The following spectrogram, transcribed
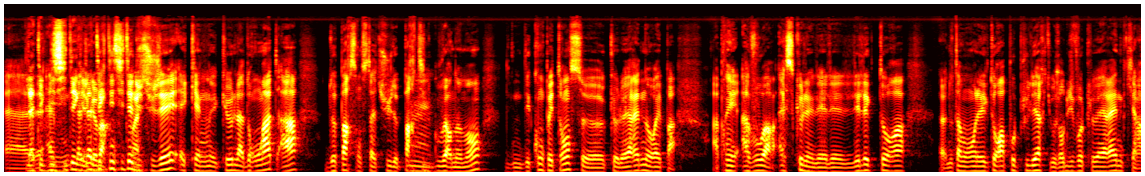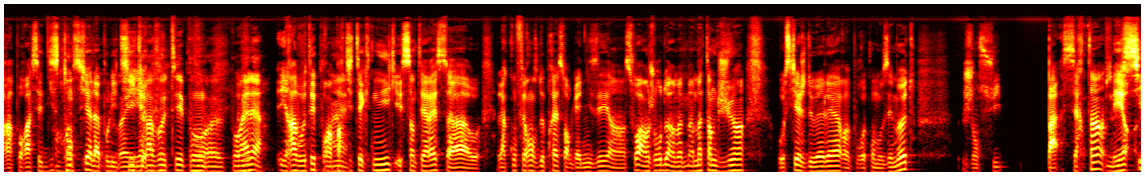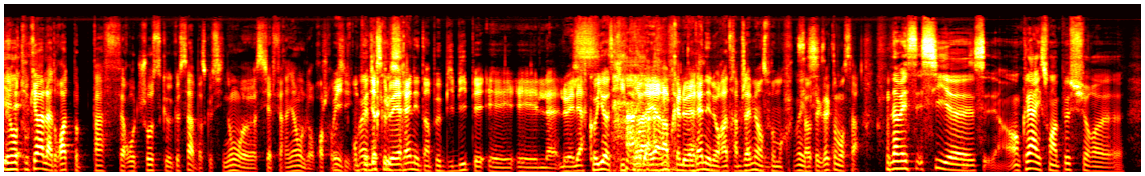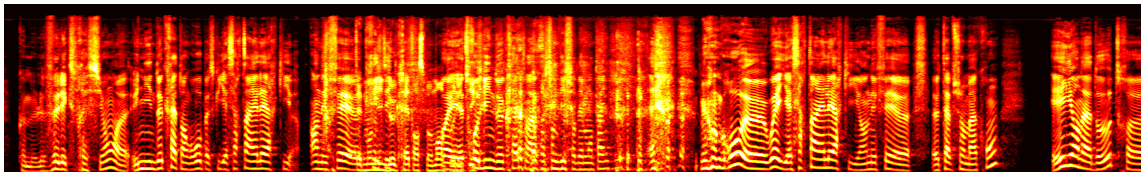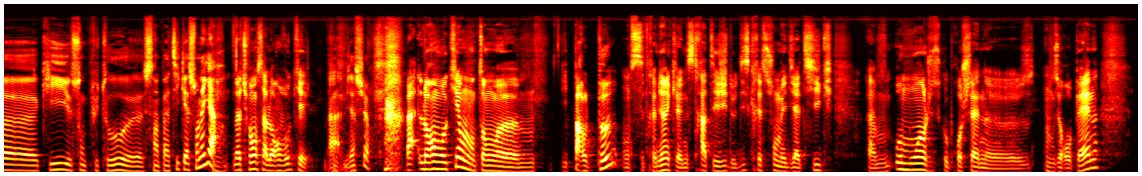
la technicité, la, technicité du sujet et que la droite a, de par son statut de parti de gouvernement, des compétences que le RN n'aurait pas. Après, à voir, est-ce que l'électorat notamment l'électorat populaire qui aujourd'hui vote le RN, qui a un rapport assez distancié à la politique. il ira voter pour, mmh. euh, pour LR. Il ira voter pour un parti technique et s'intéresse à, la conférence de presse organisée un, un, jour de, un matin de juin au siège de LR pour répondre aux émeutes. J'en suis pas certain, mais, en tout cas, la droite peut pas faire autre chose que, que ça, parce que sinon, euh, si elle fait rien, on lui reprochera aussi. On peut dire que, le RN est un peu bibip et, et, le LR coyote qui court derrière après le RN et le rattrape jamais en ce moment. c'est exactement ça. Non, mais si, euh, en clair, ils sont un peu sur. Euh, comme le veut l'expression, une ligne de crête en gros, parce qu'il y a certains LR qui, en effet. Euh, Tellement de lignes de crête en ce moment. Ouais, il y a trop de lignes de crête, on a l'impression de vivre sur des montagnes. Mais en gros, ouais, il y a certains LR qui, en effet, tapent sur Macron, et il y en a d'autres euh, qui sont plutôt euh, sympathiques à son égard. Là, tu penses à Laurent Wauquiez Ah, bien sûr. bah, Laurent Wauquiez, on l'entend, euh, il parle peu. On sait très bien qu'il a une stratégie de discrétion médiatique, au moins jusqu'aux prochaines européennes.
